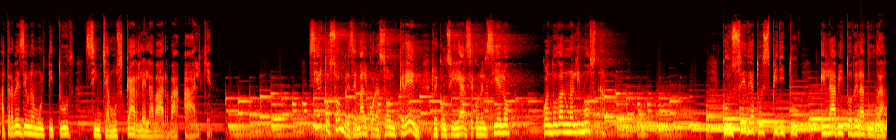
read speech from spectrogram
a través de una multitud sin chamuscarle la barba a alguien. Ciertos hombres de mal corazón creen reconciliarse con el cielo cuando dan una limosna. Concede a tu espíritu el hábito de la duda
